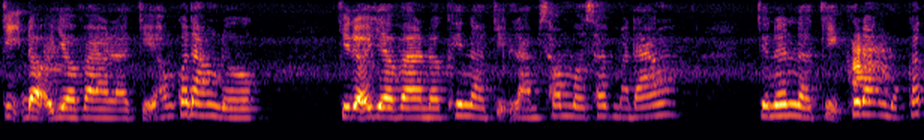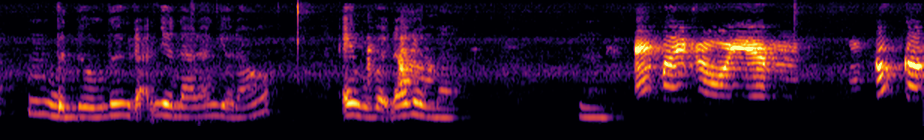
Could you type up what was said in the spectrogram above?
chị đợi giờ vàng là chị không có đăng được. Chị đợi giờ vàng được khi nào chị làm xong rồi sao mà đăng? Cho nên là chị cứ đăng một cách bình thường thôi rảnh giờ nào đăng giờ đó. Em cũng vậy đó rồi mà. Ừ. em ơi rồi có cần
